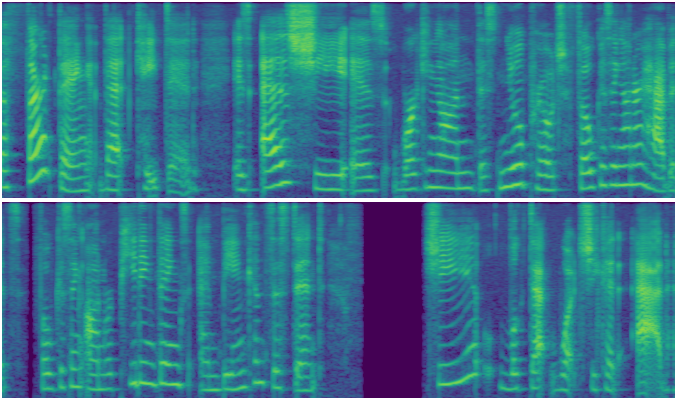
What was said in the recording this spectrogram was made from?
The third thing that Kate did is as she is working on this new approach, focusing on her habits, focusing on repeating things and being consistent, she looked at what she could add.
